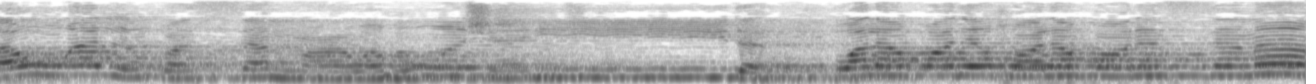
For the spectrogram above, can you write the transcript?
أَوْ أَلْقَى السَّمْعَ وَهُوَ شَهِيدٌ وَلَقَدْ خَلَقْنَا السَّمَاوَاتِ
